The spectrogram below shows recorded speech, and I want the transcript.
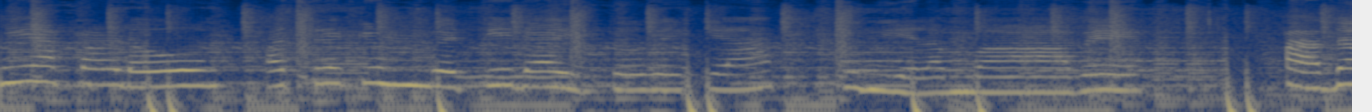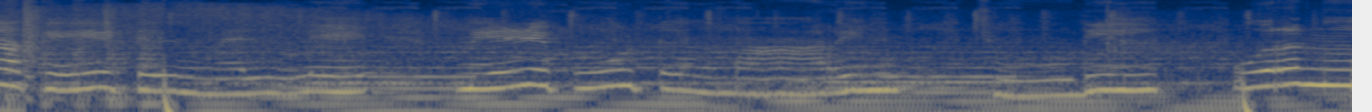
ഭൂമിയപ്പടവും അത്രയ്ക്കും വെറ്റിലായിട്ട് വയ്ക്കാം കുഞ്ഞിളം വാവേ. അതൊക്കെ ഇട്ട് മെല്ലെ മെഴി പൂട്ട് മാറിൻ ചൂടിൽ ഉറങ്ങ്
